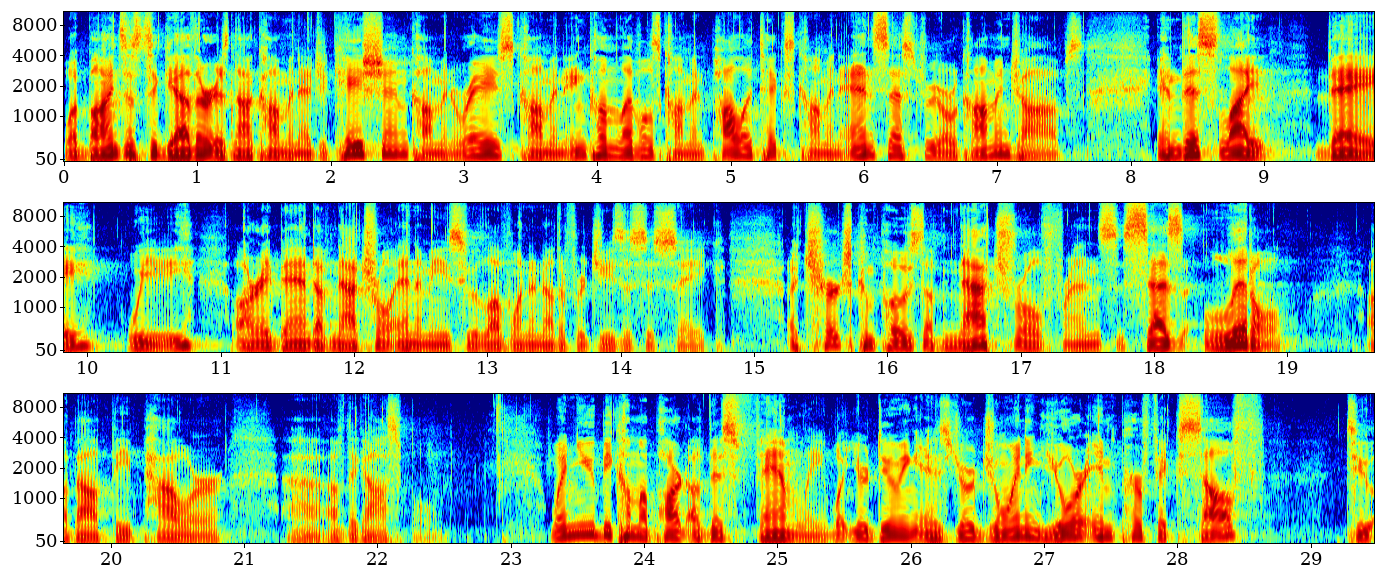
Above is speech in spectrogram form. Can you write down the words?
What binds us together is not common education, common race, common income levels, common politics, common ancestry, or common jobs. In this light, they, we, are a band of natural enemies who love one another for Jesus' sake. A church composed of natural friends says little about the power uh, of the gospel. When you become a part of this family, what you're doing is you're joining your imperfect self to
